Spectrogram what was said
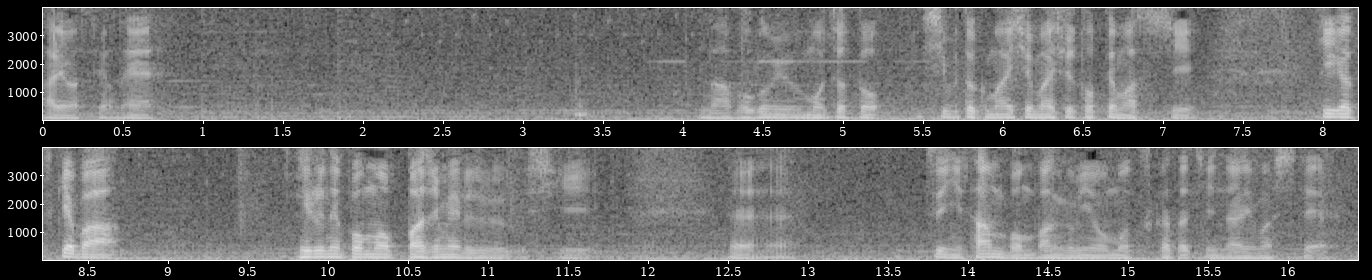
ありますよね。まあ僕もちょっとしぶとく毎週毎週撮ってますし気がつけば昼寝ぽも始めるし、えー、ついに3本番組を持つ形になりまして。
